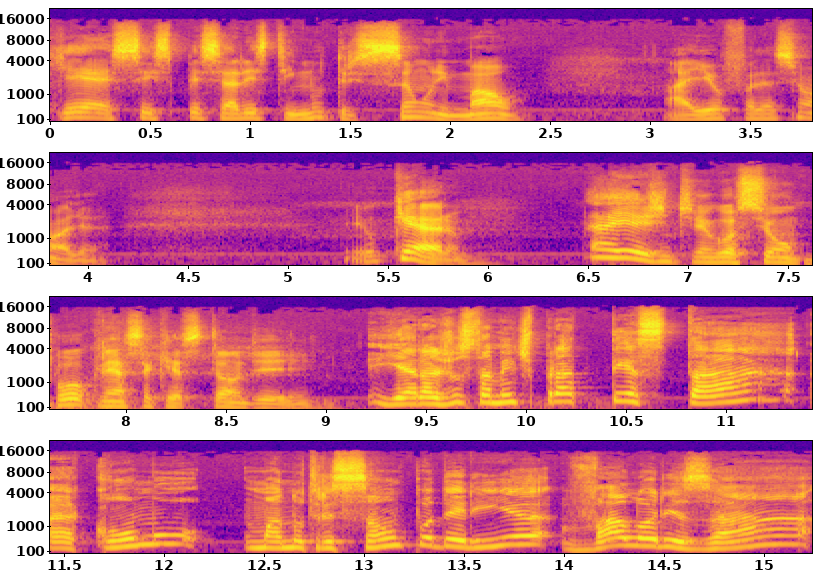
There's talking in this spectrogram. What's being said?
quer ser especialista em nutrição animal? Aí eu falei assim: olha, eu quero. Aí a gente negociou um pouco nessa questão de. E era justamente para testar uh, como uma nutrição poderia valorizar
